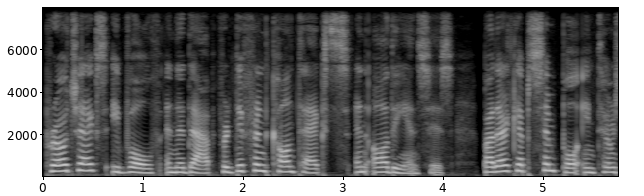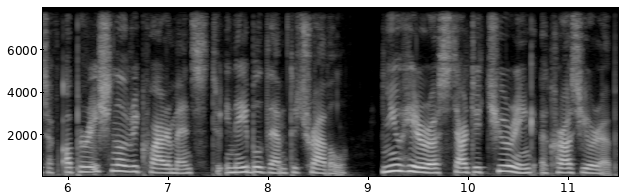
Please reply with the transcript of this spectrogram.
Projects evolve and adapt for different contexts and audiences, but are kept simple in terms of operational requirements to enable them to travel. New Heroes started touring across Europe.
